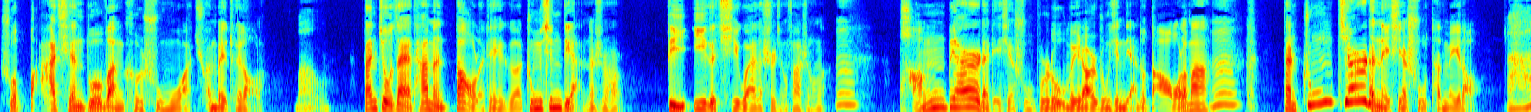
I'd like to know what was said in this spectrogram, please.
说八千多万棵树木啊，全被推倒了。哇哦，但就在他们到了这个中心点的时候，第一个奇怪的事情发生了。嗯旁边的这些树不是都围绕着中心点都倒了吗？嗯 但中间的那些树它没倒，啊，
